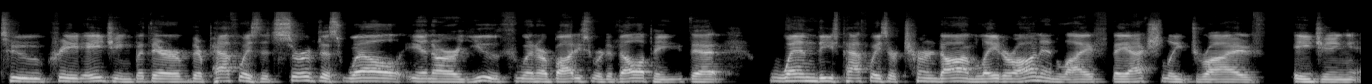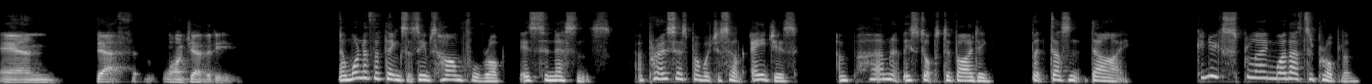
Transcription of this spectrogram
to create aging, but they're they're pathways that served us well in our youth when our bodies were developing that when these pathways are turned on later on in life, they actually drive aging and death, longevity. And one of the things that seems harmful, Rob, is senescence, a process by which a cell ages and permanently stops dividing but doesn't die. Can you explain why that's a problem?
